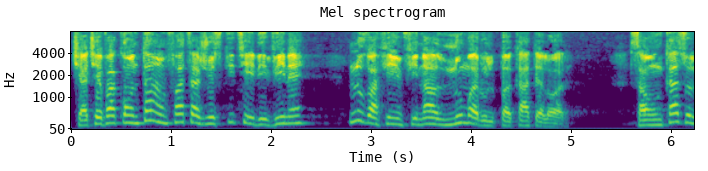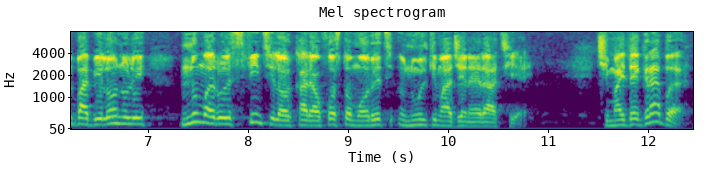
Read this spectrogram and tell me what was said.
Ceea ce va conta în fața justiției divine nu va fi în final numărul păcatelor, sau în cazul Babilonului, numărul sfinților care au fost omorâți în ultima generație, ci mai degrabă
